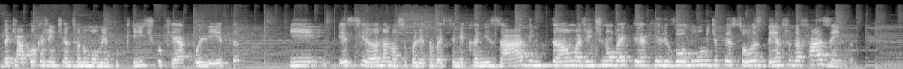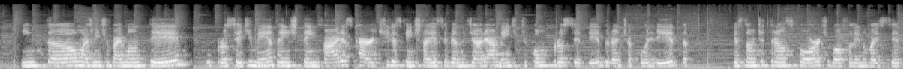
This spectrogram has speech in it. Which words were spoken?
Daqui a pouco a gente entra no momento crítico, que é a colheita. E esse ano a nossa colheita vai ser mecanizada, então a gente não vai ter aquele volume de pessoas dentro da fazenda. Então a gente vai manter o procedimento, a gente tem várias cartilhas que a gente está recebendo diariamente de como proceder durante a colheita Questão de transporte, igual eu falei, não vai ser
